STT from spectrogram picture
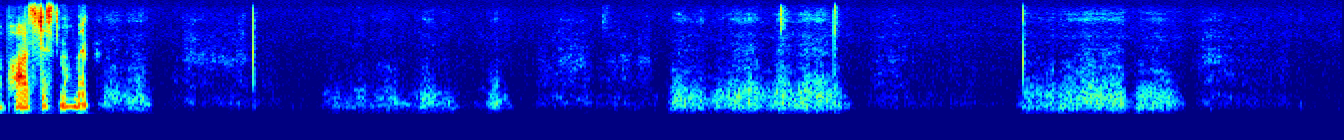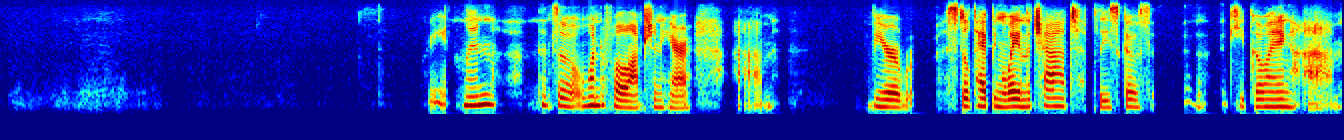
I'll pause just a moment. Great, Lynn, that's a wonderful option here. Um, if you're still typing away in the chat, please go keep going. Um,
